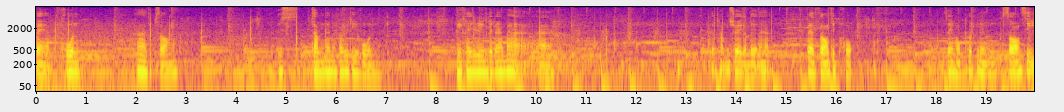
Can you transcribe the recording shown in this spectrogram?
แปดคูณห้าสิบสองจำได้ไหมครับวิธีคูณ มีใครลืมไปแล้วบ้างอ่าเดี๋ยวทำช่วยกันเลยนะฮะแปดสองสิบหกใส่หกทดหนึ่งสองสี่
